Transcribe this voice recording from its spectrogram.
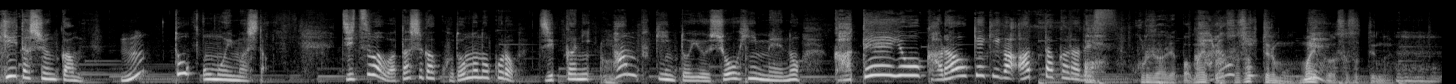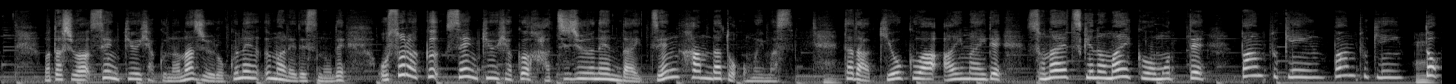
聞いた瞬間ん？と思いました。実は私が子供の頃実家にパンプキンという商品名の家庭用カラオケ機があったからです。あこれだ。やっぱマイクが刺さってるもん。マイクが刺さってるのよ、私は1976年生まれですのでおそらく1980年代前半だと思います、ただ記憶は曖昧で備え付けのマイクを持ってパンプキンパンプキンと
